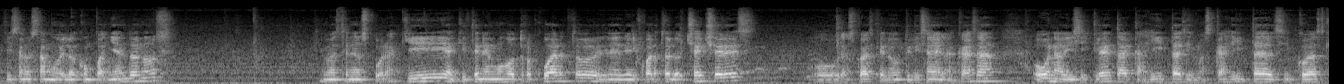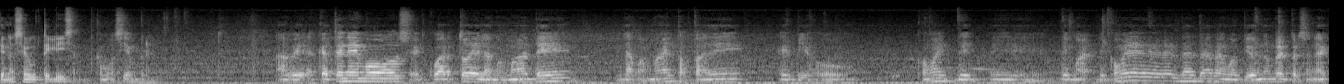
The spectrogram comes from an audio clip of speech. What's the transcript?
aquí está nuestra modelo acompañándonos. ¿Qué más tenemos por aquí? Aquí tenemos otro cuarto, el cuarto de los chécheres, o las cosas que no utilizan en la casa, o una bicicleta, cajitas y más cajitas y cosas que no se utilizan, como siempre. A ver, acá tenemos el cuarto de la mamá de la mamá del papá de el viejo ¿Cómo? De, de, ¿Cómo? Me el nombre del personaje.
